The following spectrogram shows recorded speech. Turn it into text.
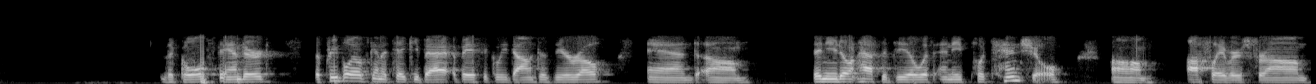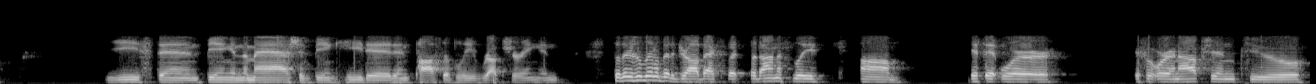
the gold standard. The pre-boil is going to take you back basically down to zero, and um, then you don't have to deal with any potential um, off flavors from yeast and being in the mash and being heated and possibly rupturing. And so there's a little bit of drawbacks, but but honestly, um, if it were if it were an option to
